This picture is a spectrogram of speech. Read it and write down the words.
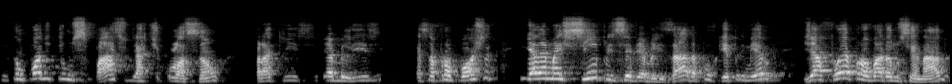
Então, pode ter um espaço de articulação para que se viabilize essa proposta, e ela é mais simples de ser viabilizada, porque, primeiro, já foi aprovada no Senado,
